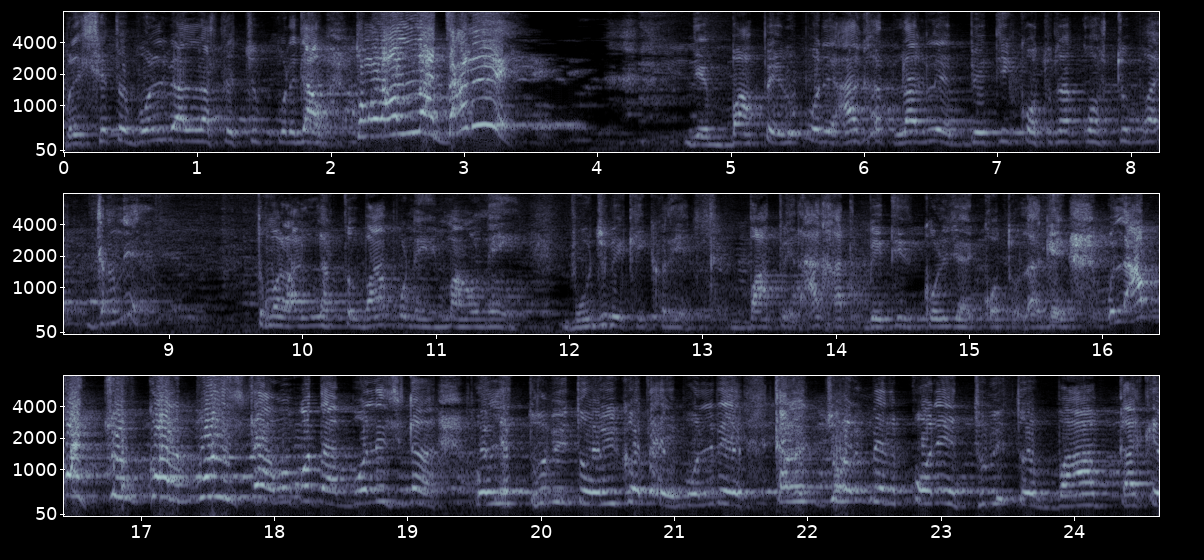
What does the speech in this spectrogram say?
বলে, সে তো বলবে আল্লাহ রাস্তায় চুপ করে যাও। তোমার আল্লাহ জানে যে, বাপের উপরে আঘাত লাগলে বেটি কতটা কষ্ট পায়, জানে? তোমার আল্লাহ তো বাপও নেই, মাও নেই। বুঝবে কি করে? বাপের আঘাত বেটির যায় কত লাগে? বলে, আব্বা, চুপ কর, বলিস না, ও কথা বলিস না। বললে, তুমি তো ওই কথাই বলবে, কারণ জন্মের পরে তুমি তো বাপ কাকে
